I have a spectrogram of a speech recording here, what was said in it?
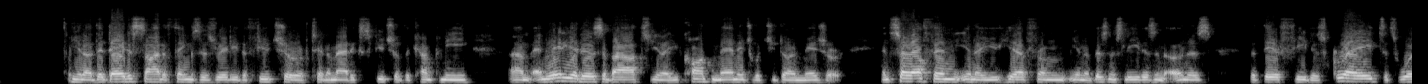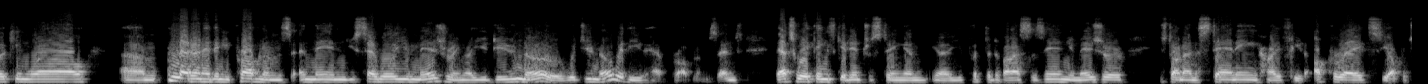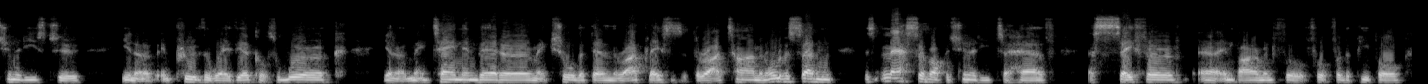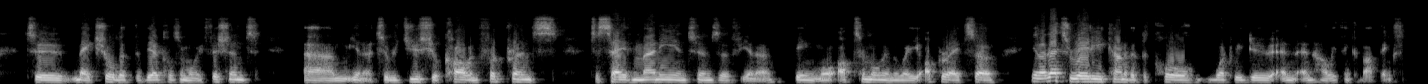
you know, the data side of things is really the future of telematics, future of the company, um, and really it is about you know you can't manage what you don't measure. And so often, you know, you hear from you know business leaders and owners that their fleet is great, it's working well, um, they don't have any problems. And then you say, well, are you measuring or you do know? Would you know whether you have problems? And that's where things get interesting. And you know, you put the devices in, you measure, you start understanding how your fleet operates, the opportunities to, you know, improve the way vehicles work, you know, maintain them better, make sure that they're in the right places at the right time. And all of a sudden, this massive opportunity to have a safer uh, environment for, for, for the people to make sure that the vehicles are more efficient um, you know, to reduce your carbon footprints, to save money in terms of, you know, being more optimal in the way you operate. So, you know, that's really kind of at the core what we do and, and how we think about things.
